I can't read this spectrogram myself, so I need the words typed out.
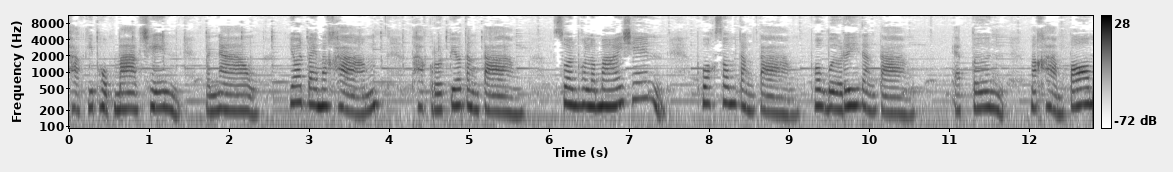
ผักที่พบมากเช่น มะนาว ยอดใบมะขาม ผักรสเปรี้ยวต่างๆ ส่วนผลไม้เช่น พวกส้มต่างๆ พวกเบอร์รี่ต่างๆ แอปเปิลมะขามป้อม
